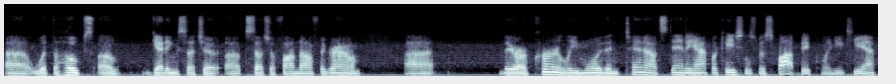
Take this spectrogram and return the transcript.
with the hopes of getting such a uh, such a fund off the ground. Uh, there are currently more than 10 outstanding applications for spot Bitcoin ETF,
